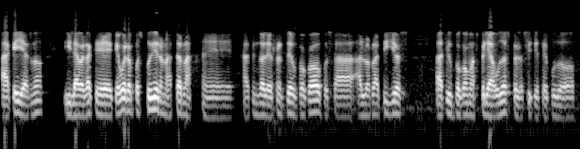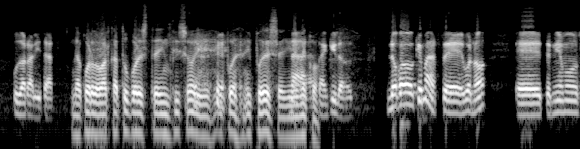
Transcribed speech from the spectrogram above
a, aquellas, ¿no? Y la verdad que, que bueno, pues pudieron hacerla, eh, haciéndole frente un poco pues a, a los ratillos así un poco más peliagudos, pero sí que se pudo pudo realizar. De acuerdo, Barca tú por este inciso y, y, puedes, y puedes seguir. Tranquilos. Luego, ¿qué más? Eh, bueno, eh, teníamos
